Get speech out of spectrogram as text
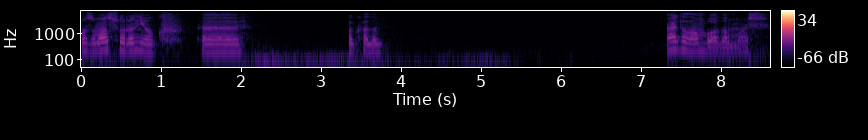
O zaman sorun yok. Ee, bakalım. Nerede lan bu adamlar?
